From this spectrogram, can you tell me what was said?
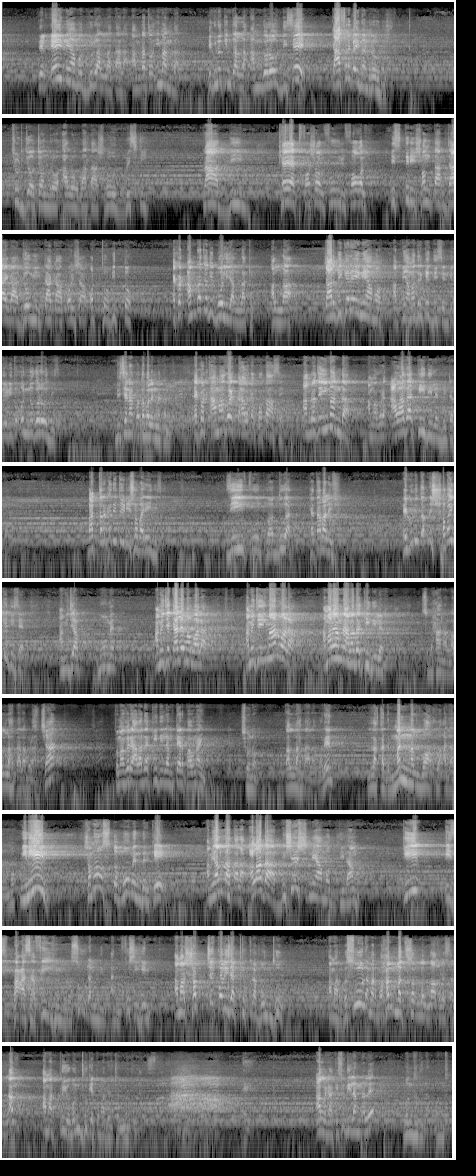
তাহলে এই নিয়ামতগুলো আল্লাহ তাআলা, আমরা তো ইমানদার এগুলো কিন্তু আল্লাহ আমগরও দিছে, কাফের বেঈমানরাও দিছে। সূর্য, চন্দ্র, আলো, বাতাস, রোদ, বৃষ্টি, রাত, দিন, ক্ষেত, ফসল, ফুল, ফল, স্ত্রী, সন্তান, জায়গা, জমি, টাকা, পয়সা, অর্থ, বিত্ত। এখন আমরা যদি বলি আল্লাহকে, আল্লাহ চারদিকের এই নিয়ামত আপনি আমাদেরকে দিছেন, কিন্তু এটি তো অন্য ঘরেও দিছে। দিছে না, কথা বলেন না কেন? এখন আমাগো একটা আলগা কথা আছে। আমরা যে ইমানদার, আমাগরে আলাদা কি দিলেন ভিটা কর বাত্তরকারি তো এটি সবারই দিছে। জি পুত গদ্দুয়ার, খেতাবালিশ, এগুলি তো আপনি সবাইকে দিছেন। আমি যে মোমেন, আমি যে কালেমাওয়ালা, আমি যে ইমানওয়ালা, আমারে আপনি আলাদা কি দিলেন? সুবহান আল্লাহ তাআলা বলে আচ্ছা তোমাকে আলাদা কি দিলাম, টের পাও নাই? শোনো আল্লাহ তাআলা বলেন, লাকাদ মান্নাল্লাহু আলাল মুমিনিন। সমস্ত মুমিনদেরকে আমি আল্লাহ তালা আলাদা বিশেষ নিয়ামত দিলাম। কি? আমার সবচেয়ে কলিজার টুকরা বন্ধু, আমার রসুল আমার মোহাম্মদ সাল্লাম, আমার প্রিয় বন্ধুকে তোমাদের জন্য দিলাম। আলগা কিছু দিলাম নালে বন্ধু দিলাম, বন্ধু।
